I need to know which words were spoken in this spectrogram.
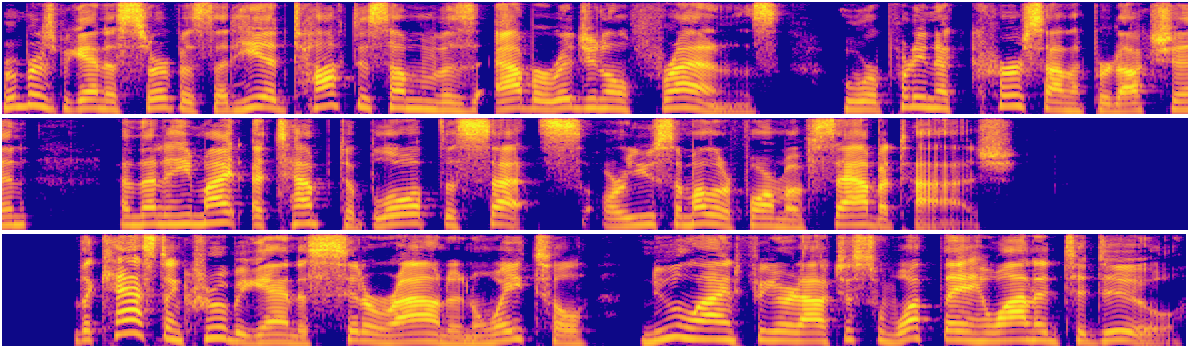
Rumors began to surface that he had talked to some of his Aboriginal friends who were putting a curse on the production and that he might attempt to blow up the sets or use some other form of sabotage. The cast and crew began to sit around and wait till New Line figured out just what they wanted to do.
